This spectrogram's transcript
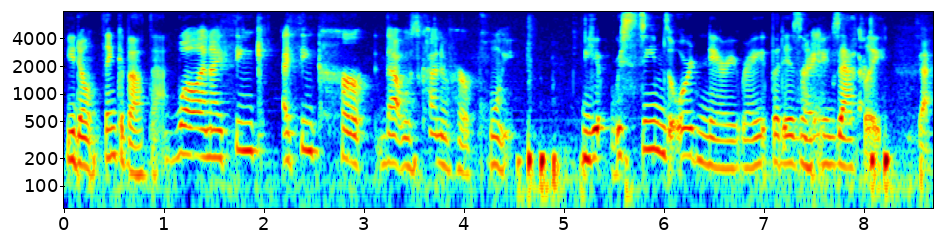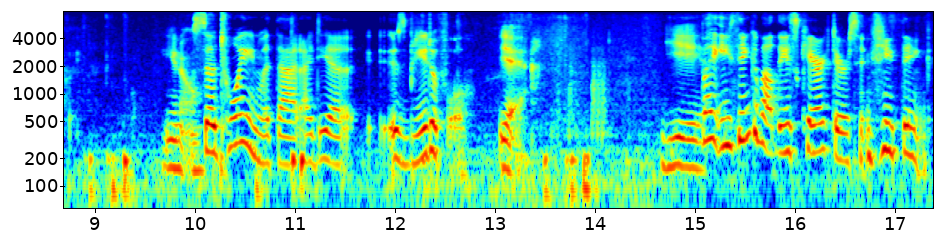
you don't think about that. Well, and I think I think her that was kind of her point. It seems ordinary, right? But isn't Right. exactly. Exactly. You know. So toying with that idea is beautiful. yeah. Yeah. But you think about these characters and you think,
